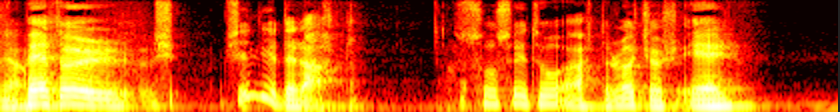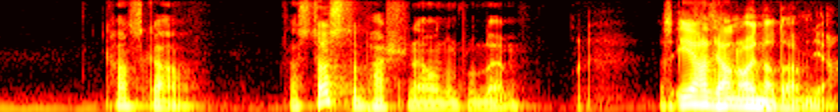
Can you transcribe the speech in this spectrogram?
Ja. Peter, skiljer det rett, så sier du at Rodgers er kanskje den største parten av noen problem. Altså jeg hadde han øyne dem, ja.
